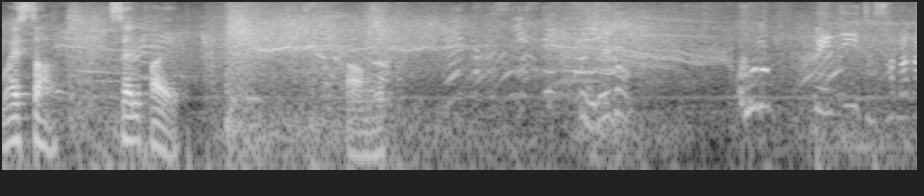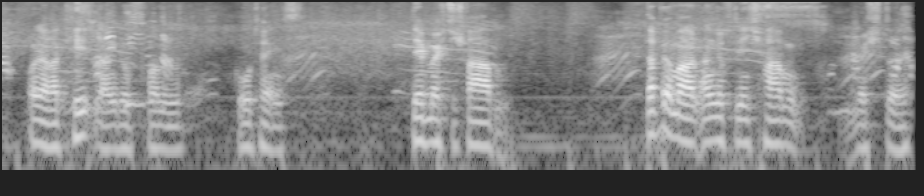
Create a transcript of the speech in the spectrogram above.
Meister. Senpai. Aber. Oder Raketenangriff von Gotenks. Den möchte ich haben. Das wäre mal ein Angriff, den ich haben möchte.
